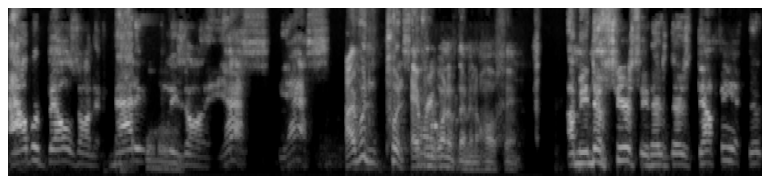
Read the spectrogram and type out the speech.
Albert Belle's on it. Mattingly's on it. Yes, yes. I wouldn't put every one of them in a Hall of Fame. I mean, no, seriously. There's there's definitely there,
